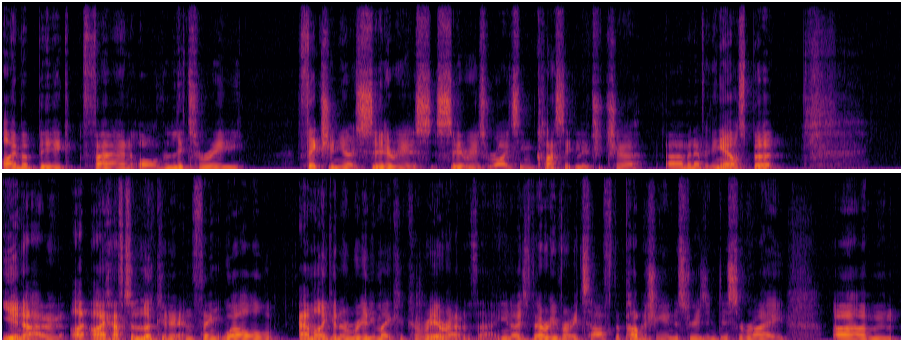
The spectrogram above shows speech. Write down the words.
I'm a big fan of literary fiction. You know, serious serious writing, classic literature, um, and everything else. But you know, I, I have to look at it and think, well, am I going to really make a career out of that? You know, it's very, very tough. The publishing industry is in disarray. Um,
